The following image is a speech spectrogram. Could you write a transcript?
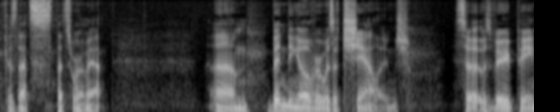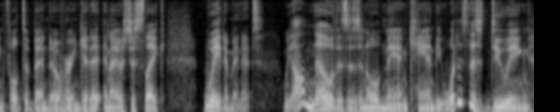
because that's that's where I'm at. Um, bending over was a challenge, so it was very painful to bend over and get it. And I was just like, "Wait a minute! We all know this is an old man candy. What is this doing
